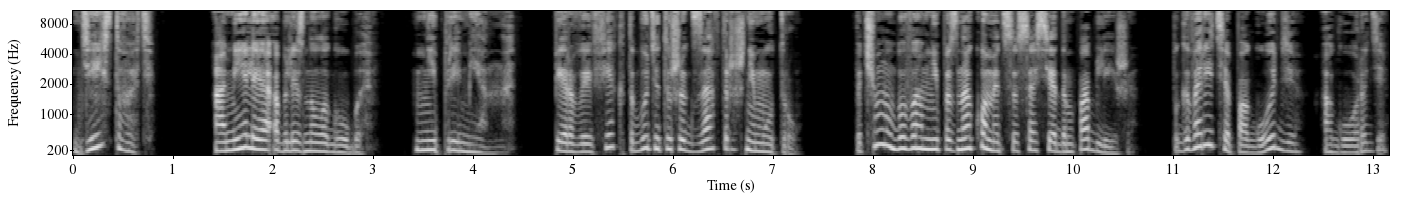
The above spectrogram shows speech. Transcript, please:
действовать?» Амелия облизнула губы. «Непременно. Первый эффект будет уже к завтрашнему утру. Почему бы вам не познакомиться с соседом поближе? Поговорить о погоде, о городе,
